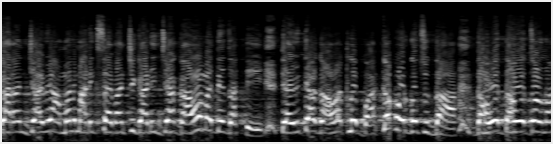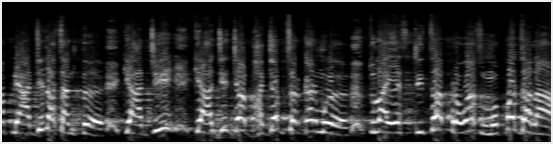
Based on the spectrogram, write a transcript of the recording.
कारण ज्यावेळी अमल माडिक साहेबांची गाडी ज्या गावामध्ये जाते त्यावेळी त्या गावातलं बारकं पोरग सुद्धा धावत धावत जाऊन आपल्या आजीला सांगतं की आजी की आजी ज्या भाजप सरकारमुळं तुला एस टीचा प्रवास मोफत झाला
